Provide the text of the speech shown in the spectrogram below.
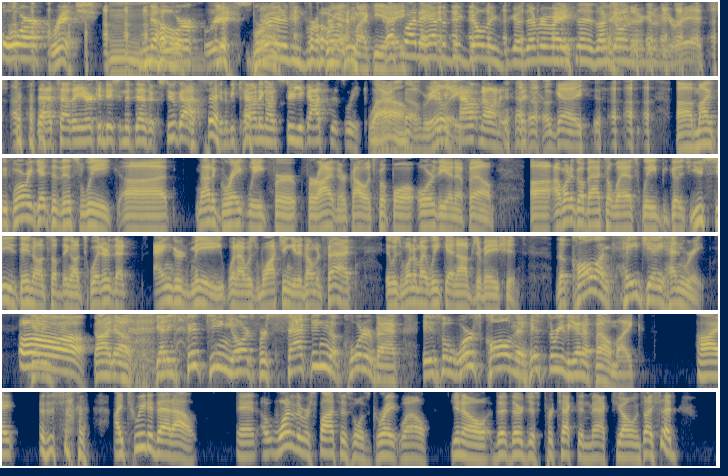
or rich. Mm. No, Or rich. you're going to be broke. Broke, Mikey That's why they have the big buildings because everybody Hey. says I'm going there and going to be rich. That's how they air condition the desert. Stugotz. Going to be counting on Stugotz this week. Wow. Oh, really? counting on it. okay. uh, Mike, before we get to this week, uh, not a great week for, for either college football or the NFL. Uh, I want to go back to last week because you seized in on something on Twitter that angered me when I was watching it at home. In fact, it was one of my weekend observations. The call on KJ Henry. Oh, Getting, I know. Getting 15 yards for sacking the quarterback is the worst call in the history of the NFL, Mike. I I tweeted that out, and uh, one of the responses was great. Well, you know, they're just protecting Mac Jones. I said,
